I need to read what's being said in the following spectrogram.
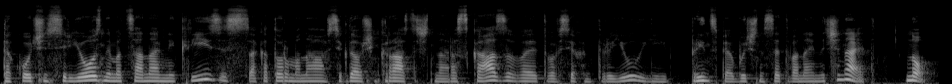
такой очень серьезный эмоциональный кризис, о котором она всегда очень красочно рассказывает во всех интервью, и, в принципе, обычно с этого она и начинает. Но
